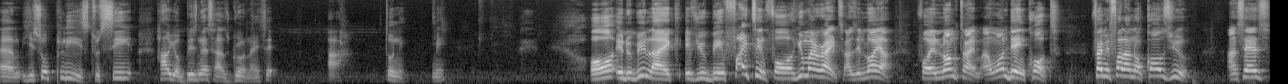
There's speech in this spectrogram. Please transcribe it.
um, he's so pleased to see how your business has grown. And you say, Ah, Tony, me? Or it would be like if you've been fighting for human rights as a lawyer for a long time, and one day in court, Femi Falana calls you and says,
